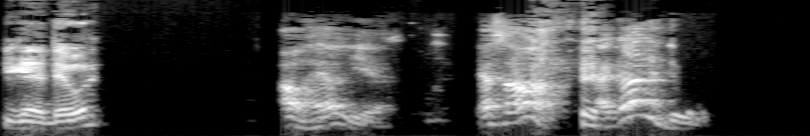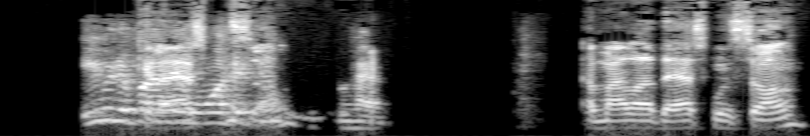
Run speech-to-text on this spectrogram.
You gonna do it? Oh hell yeah. That's on. I gotta do it. Even if Can I I ask didn't want to do song? it, it's gonna happen. Am I allowed to ask what song?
